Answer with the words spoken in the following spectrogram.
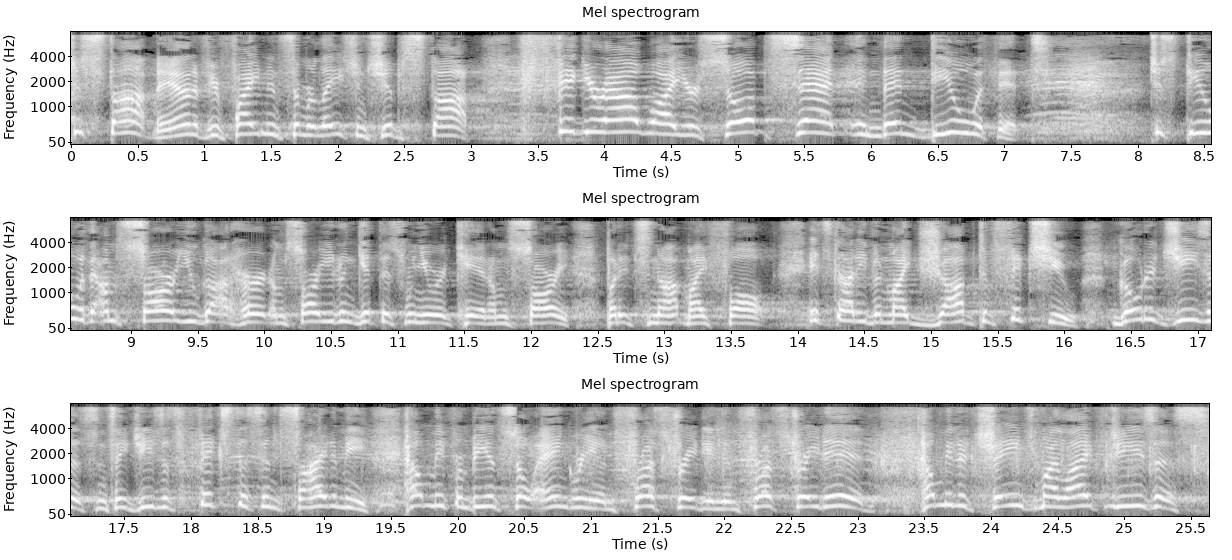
Just stop, man. If you're fighting in some relationship, stop. Figure out why you're so upset and then deal with it. Just deal with it. I'm sorry you got hurt. I'm sorry you didn't get this when you were a kid. I'm sorry, but it's not my fault. It's not even my job to fix you. Go to Jesus and say, Jesus, fix this inside of me. Help me from being so angry and frustrating and frustrated. Help me to change my life, Jesus.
